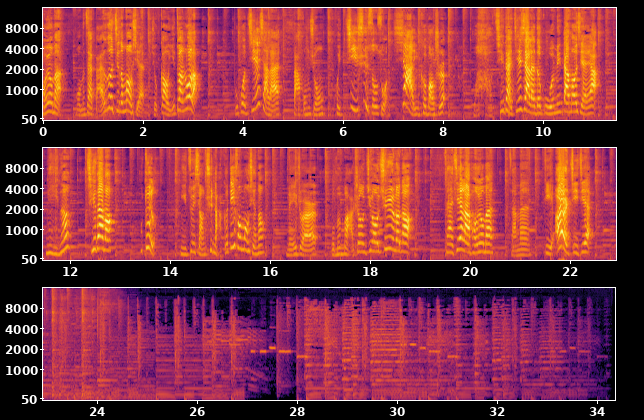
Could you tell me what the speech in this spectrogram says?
朋友们我们在白垩纪的冒险就告一段落了。不过接下来大红熊会继续搜索下一颗宝石。我好期待接下来的古文明大冒险呀。你呢？期待吗？哦对了你最想去哪个地方冒险呢？没准儿我们马上就要去了呢。再见啦朋友们咱们第二季见。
